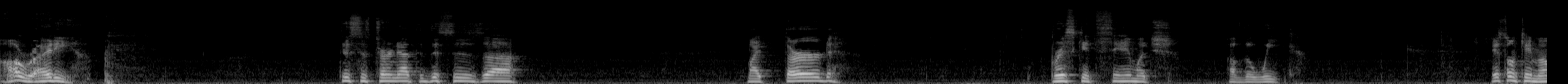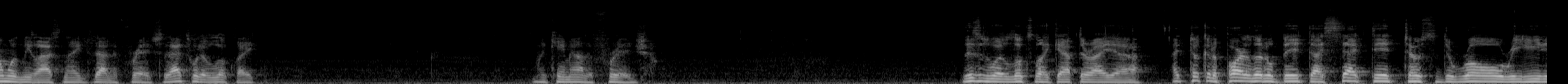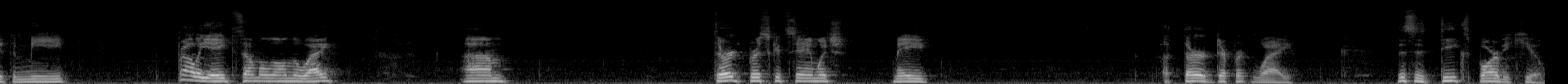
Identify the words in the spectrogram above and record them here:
Alrighty. This has turned out that this is uh, my third brisket sandwich of the week. This one came home with me last night. It's out in the fridge. So that's what it looked like when it came out of the fridge. This is what it looks like after I uh, I took it apart a little bit, dissected, toasted the roll, reheated the meat. Probably ate some along the way. Um, third brisket sandwich made a third different way. This is Deke's Barbecue.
